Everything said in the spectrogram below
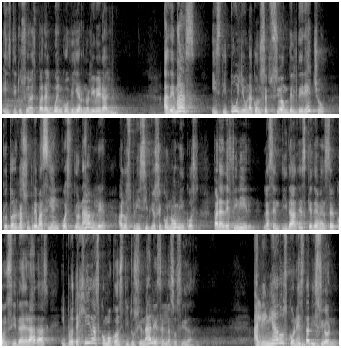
e instituciones para el buen gobierno liberal. Además, instituye una concepción del derecho que otorga supremacía incuestionable a los principios económicos para definir las entidades que deben ser consideradas y protegidas como constitucionales en la sociedad. Alineados con esta visión,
